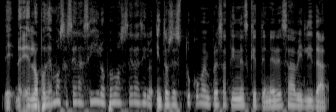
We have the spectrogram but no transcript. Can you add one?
de, eh, lo podemos hacer así, lo podemos hacer así. Entonces tú como empresa tienes que tener esa habilidad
